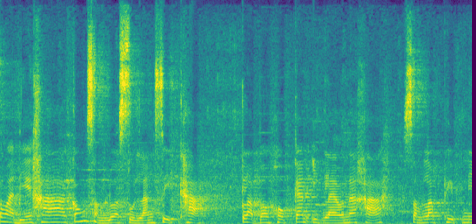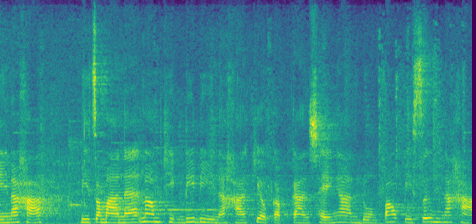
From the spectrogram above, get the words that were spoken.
สวัสดีค่ะ กล้องสำรวจศูนย์ลังสิตค่ะ กลับมาพบกันอีกแล้วนะคะสำหรับคลิปนี้นะคะบีจะมาแนะนำทิคดีๆนะคะ เกี่ยวกับการใช้งานดวงเป้าปีซึมนะคะ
